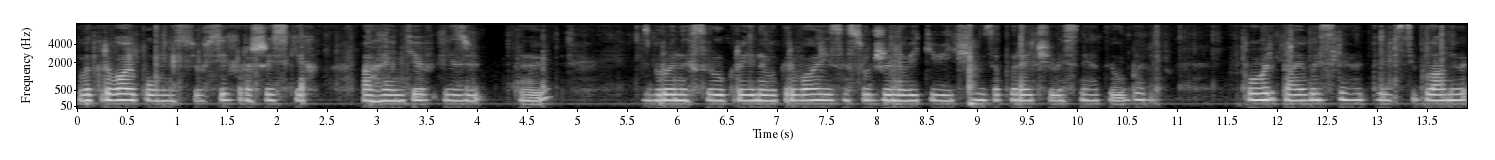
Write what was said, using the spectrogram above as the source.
Викриваю повністю всіх рашистських агентів із е, Збройних сил України. Викриваю і засуджую на віки вічні. Заперечую весь негатив бере. Повертаю весь негатив, всі плани.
